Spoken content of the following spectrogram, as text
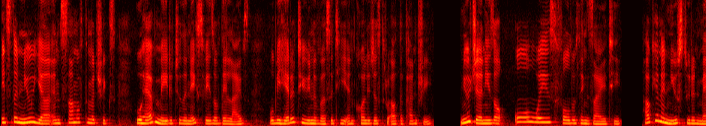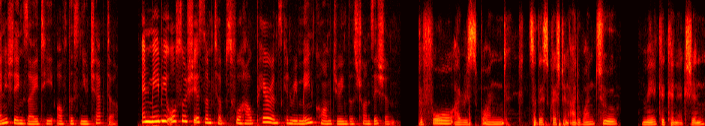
It's the new year, and some of the matrics who have made it to the next phase of their lives will be headed to university and colleges throughout the country. New journeys are always filled with anxiety. How can a new student manage the anxiety of this new chapter? And maybe also share some tips for how parents can remain calm during this transition. Before I respond to this question, I'd want to make a connection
